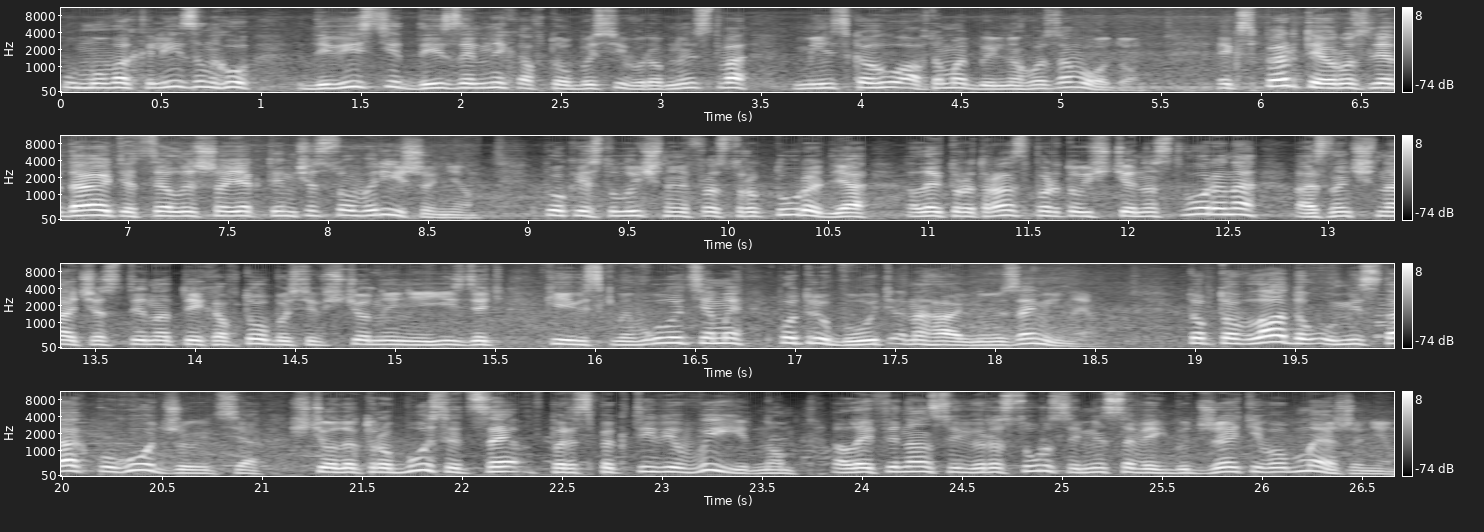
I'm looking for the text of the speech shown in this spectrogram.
умовах лізингу 200 дизельних автобусів виробництва мінського автомобільного заводу. Експерти розглядають це лише як тимчасове рішення, поки столична інфраструктура для електротранспорту ще не створена, а значна частина тих автобусів, що нині їздять київськими вулицями, потребують нагальної заміни. Тобто влада у містах погоджується, що електробуси це в перспективі вигідно, але фінансові ресурси місцевих бюджетів обмежені.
